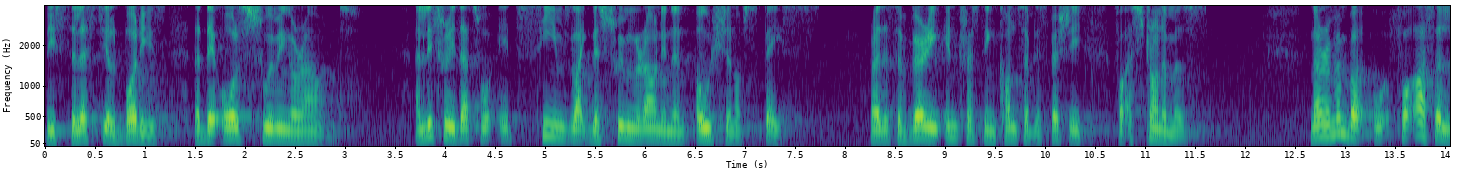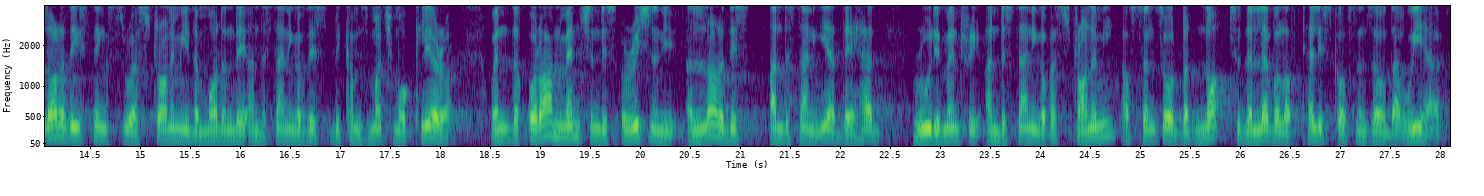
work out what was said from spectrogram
these celestial bodies, that they're all swimming around. And literally, that's what it seems like they're swimming around in an ocean of space. Right? That's a very interesting concept, especially for astronomers. Now remember, for us, a lot of these things through astronomy, the modern day understanding of this becomes much more clearer. When the Quran mentioned this originally, a lot of this understanding, yeah, they had rudimentary understanding of astronomy of some sort, but not to the level of telescopes and so on that we have.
